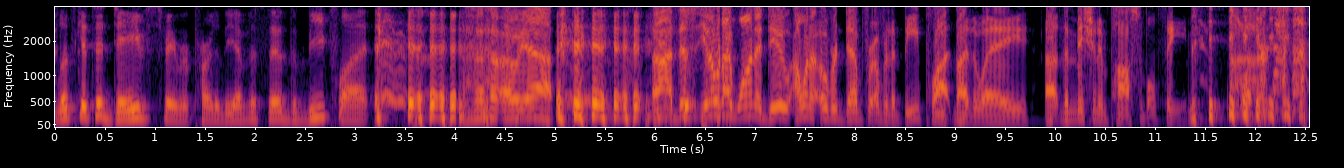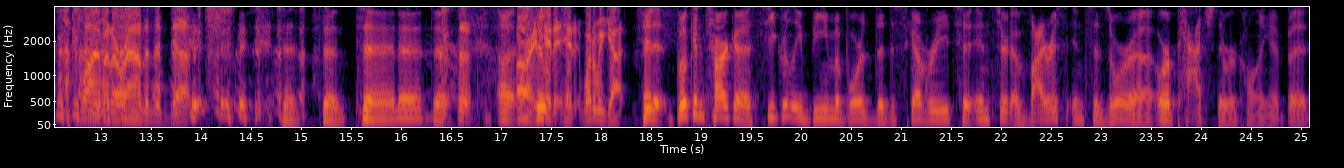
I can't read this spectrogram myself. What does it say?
let's get to Dave's favorite part of the episode, the B plot. oh yeah. Uh, this, you know what I want to do? I want to overdub for over the B plot. By the way, uh, the Mission Impossible theme while they're climbing around in the ducts. Dun, dun, dun, dun, dun. Uh, All right, so- hit it, hit it. What do we got? Hit it. Book and Tarka secretly beam aboard the Discovery to insert a virus into Zora, or a patch they were calling it, but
